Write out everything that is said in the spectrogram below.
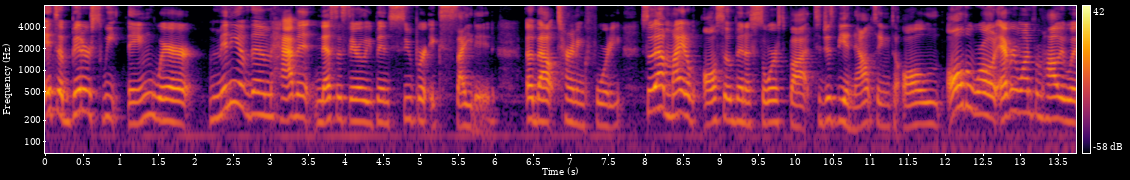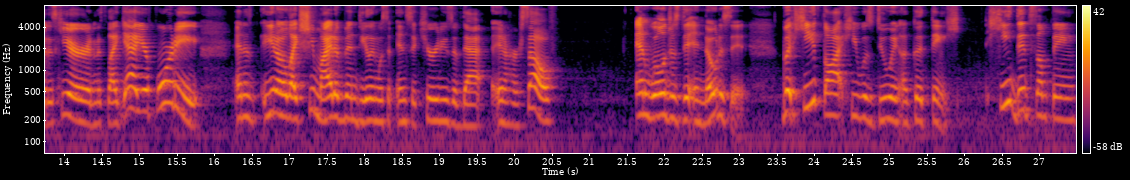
it's a bittersweet thing where many of them haven't necessarily been super excited about turning 40. So that might have also been a sore spot to just be announcing to all all the world, everyone from Hollywood is here and it's like, "Yeah, you're 40." And you know like she might have been dealing with some insecurities of that in herself and will just didn't notice it. But he thought he was doing a good thing. He, he did something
